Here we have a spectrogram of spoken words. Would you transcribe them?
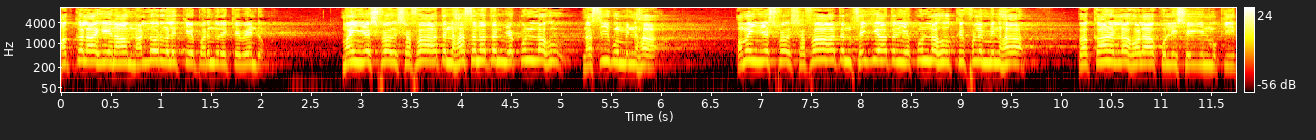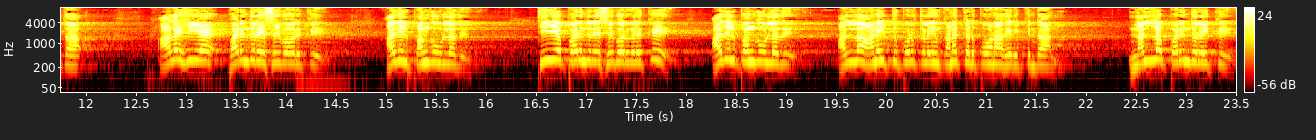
மக்களாகிய நாம் நல்லோர்களுக்கே பரிந்துரைக்க வேண்டும். மை யஷ்வக் ஷஃபாத்தன் ஹசனத்தன் யகுன் லஹு நசீபு மின்ஹா. ஒமை யஷ்வக் ஷஃபாத்தன் செய்யாத்தன் யகுன் லஹு கிஃபுலும் மின்ஹா. வக்கான் அல்லாஹ் அலா குல்லி ஷையின் முக்கீதா அழகிய பரிந்துரை செய்பவருக்கு அதில் பங்கு உள்ளது. தீய பரிந்துரை செய்பவர்களுக்கு அதில் பங்கு உள்ளது. அல்லாஹ் அனைத்து பொருட்களையும் கணக்கெடுப்பவனாக இருக்கின்றான். நல்ல பரிந்துரைக்கு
